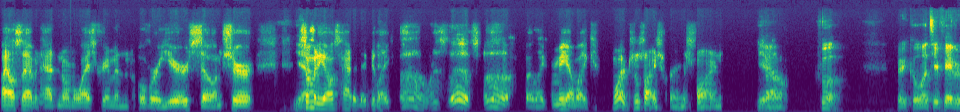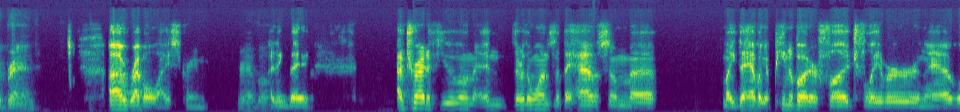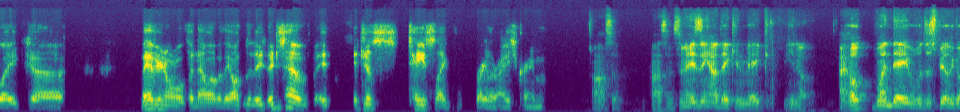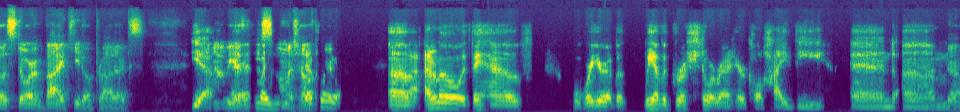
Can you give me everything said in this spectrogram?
I also haven't had normal ice cream in over a year, so I'm sure yeah. somebody else had it, they'd be like, "Oh, what is this?" Ugh. But like for me, I'm like, "What? It's just ice cream. It's fine." Yeah. So, cool. Very cool. What's your favorite brand? Uh, Rebel ice cream. Rebel. I think they. I've tried a few of them, and they're the ones that they have some. Uh, like they have like a peanut butter fudge flavor, and they have like uh, they have your normal vanilla, but they all they, they just have it. It just tastes like regular ice cream. Awesome, awesome. It's amazing how they can make. You know, I hope one day we'll just be able to go to the store and buy keto products. Yeah, you know, because and, it's like, so much healthier. Uh, I don't know if they have where you're at, but we have a grocery store around here called Hy-Vee, and um, yeah.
